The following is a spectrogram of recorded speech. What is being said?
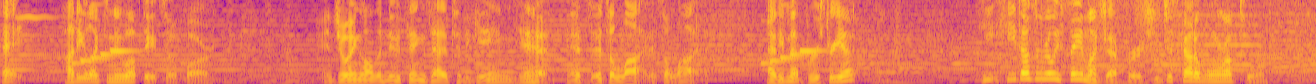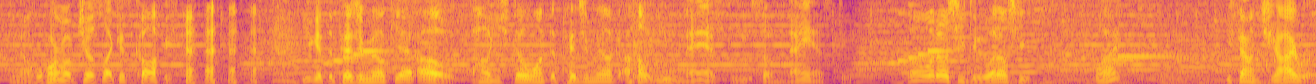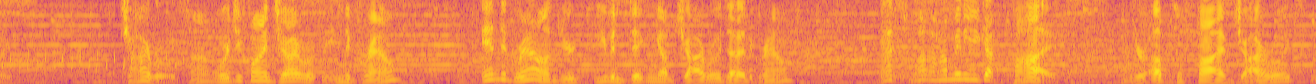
Hey, how do you like the new update so far? Enjoying all the new things added to the game? Yeah, it's it's a lot. It's a lot. Have you met Brewster yet? He he doesn't really say much at first. You just gotta warm up to him. You know, warm up just like his coffee. you get the pigeon milk yet? Oh, oh, you still want the pigeon milk? Oh, you nasty. You so nasty. Well, what else you do? What else you... What? You found gyroids. Gyroids, huh? Where'd you find gyro... In the ground? In the ground. You're, you've been digging up gyroids out of the ground? That's... Wow, how many you got? Five. You're up to five gyroids?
